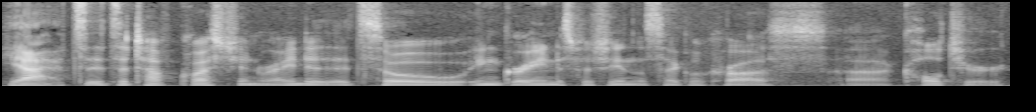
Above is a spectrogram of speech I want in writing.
Yeah, it's it's a tough question, right? It's so ingrained, especially in the cyclocross uh, culture.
